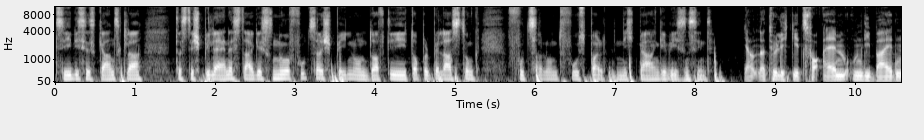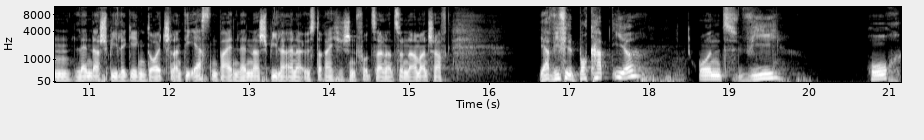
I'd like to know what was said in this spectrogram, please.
Ziel ist es ganz klar, dass die Spieler eines Tages nur Futsal spielen und auf die Doppelbelastung Futsal und Fußball nicht mehr angewiesen sind. Ja, und natürlich geht es vor allem um die beiden Länderspiele gegen Deutschland, die ersten beiden Länderspiele einer österreichischen Futsal-Nationalmannschaft. Ja, wie viel Bock habt ihr und wie hoch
